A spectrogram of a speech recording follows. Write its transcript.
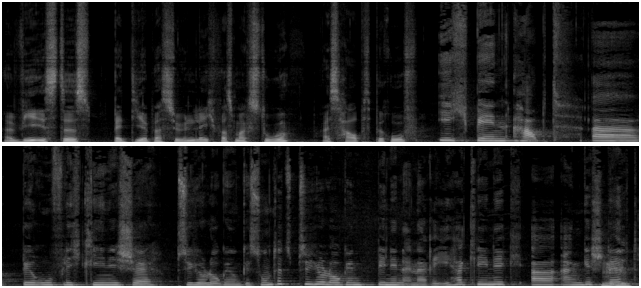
Äh, wie ist es bei dir persönlich? Was machst du als Hauptberuf? Ich bin hauptberuflich äh, klinische Psychologin und Gesundheitspsychologin, bin in einer Reha-Klinik äh, angestellt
